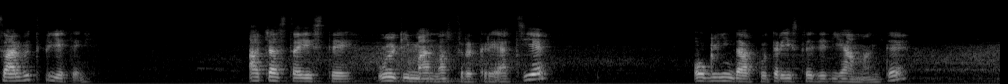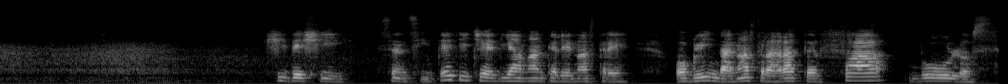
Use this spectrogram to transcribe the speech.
Salut, prieteni! Aceasta este ultima noastră creație, oglinda cu 300 de diamante. Și deși sunt sintetice, diamantele noastre, oglinda noastră arată fabulos.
